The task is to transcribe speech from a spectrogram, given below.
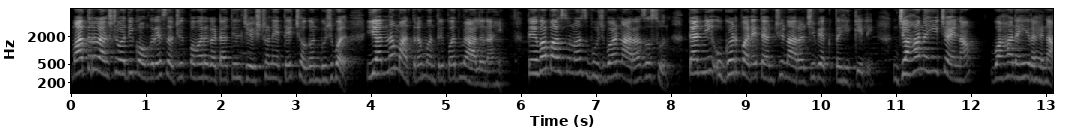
मात्र राष्ट्रवादी काँग्रेस अजित पवार गटातील ज्येष्ठ नेते छगन भुजबळ यांना मात्र मंत्रिपद मिळालं नाही. तेव्हापासूनच भुजबळ नाराज असून त्यांनी उघडपणे त्यांची नाराजी व्यक्तही केली. जहा नाही चैना वहा नाही रहना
